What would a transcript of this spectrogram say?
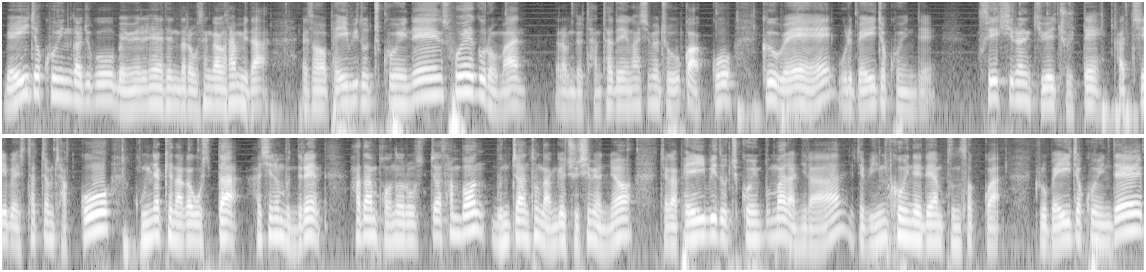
메이저 코인 가지고 매매를 해야 된다고 생각을 합니다. 그래서 베이비 도츠코인은 소액으로만 여러분들 단타 대응하시면 좋을 것 같고 그 외에 우리 메이저 코인들 수익 실현 기회 줄 때 같이 매스타점 잡고 공략해 나가고 싶다 하시는 분들은 하단 번호로 숫자 3번 문자 한 통 남겨주시면요. 제가 베이비 도치코인뿐만 아니라 이제 민코인에 대한 분석과 그리고 메이저 코인들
